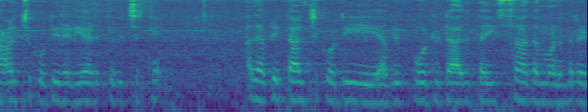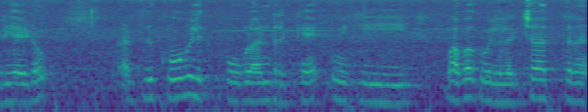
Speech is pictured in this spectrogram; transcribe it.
தாளித்து கொட்டி ரெடியாக எடுத்து வச்சுருக்கேன். அதை அப்படியே தாளித்து கொட்டி அப்படி போட்டுட்டு அது தயிர் சாதமானது ரெடி ஆகிடும் அடுத்தது கோவிலுக்கு போகலான் இருக்கேன். இன்றைக்கி பாபா கோவில் லட்சாத்தனை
